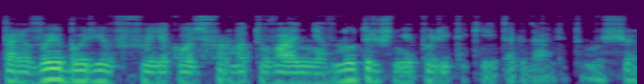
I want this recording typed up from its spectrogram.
перевиборів, якогось форматування внутрішньої політики і так далі. Тому що е,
